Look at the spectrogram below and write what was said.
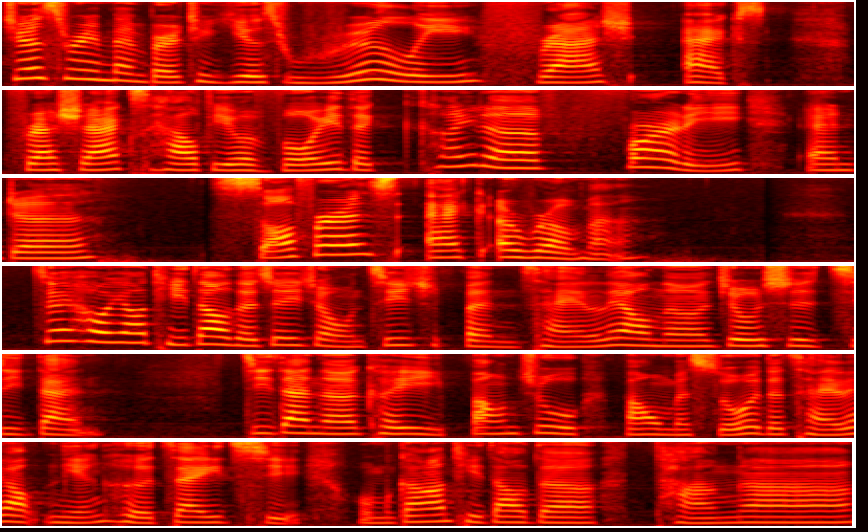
Just remember to use really fresh eggs. Fresh eggs help you avoid the kind of farty and uh, Sulfurous egg aroma。最后要提到的这种基本材料呢，就是鸡蛋。鸡蛋呢，可以帮助把我们所有的材料粘合在一起。我们刚刚提到的糖啊、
